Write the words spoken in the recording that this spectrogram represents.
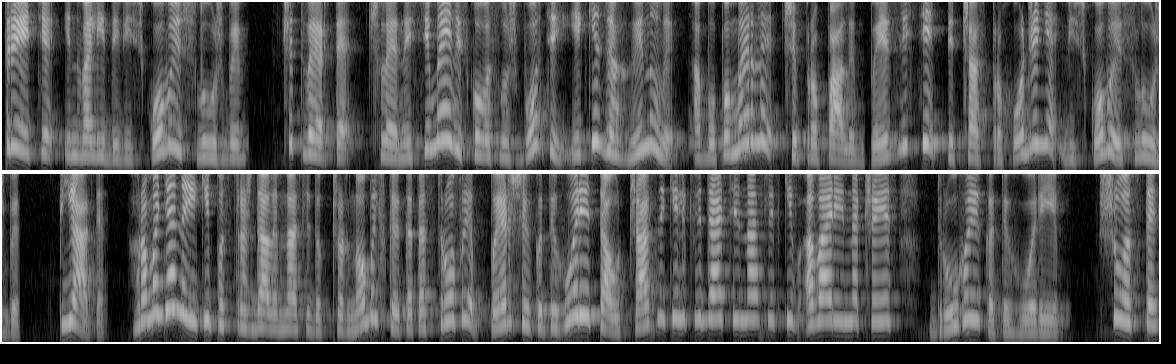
Третє інваліди військової служби. Четверте члени сімей військовослужбовців, які загинули або померли чи пропали безвісті під час проходження військової служби. П'яте. Громадяни, які постраждали внаслідок Чорнобильської катастрофи першої категорії та учасники ліквідації наслідків аварії на ЧАЕС другої категорії. Шосте.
